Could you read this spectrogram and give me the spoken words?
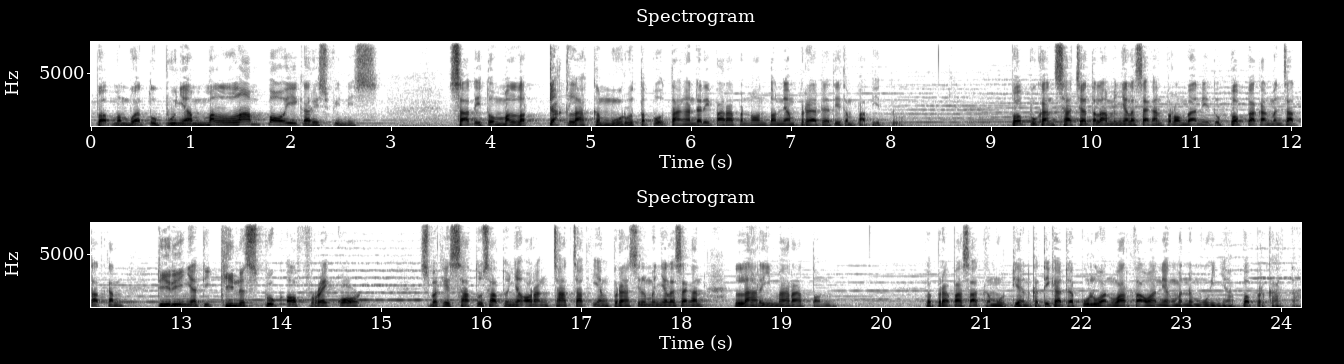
Bob membuat tubuhnya melampaui garis finish. Saat itu meledaklah gemuruh tepuk tangan dari para penonton yang berada di tempat itu. Bob bukan saja telah menyelesaikan perlombaan itu, Bob bahkan mencatatkan dirinya di Guinness Book of Record sebagai satu-satunya orang cacat yang berhasil menyelesaikan lari maraton. Beberapa saat kemudian ketika ada puluhan wartawan yang menemuinya, Bob berkata,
